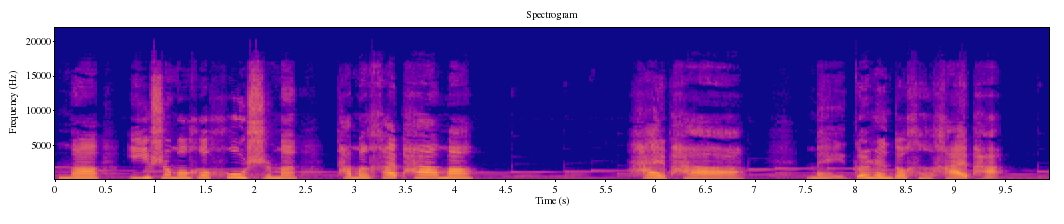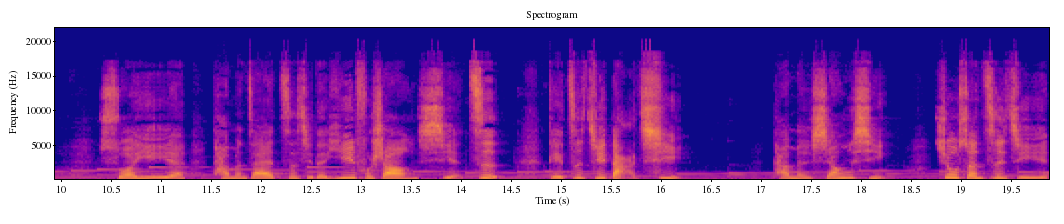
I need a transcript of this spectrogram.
那医生们和护士们，他们害怕吗？害怕啊，每个人都很害怕，所以他们在自己的衣服上写字，给自己打气。他们相信，就算自己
